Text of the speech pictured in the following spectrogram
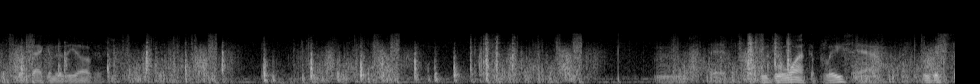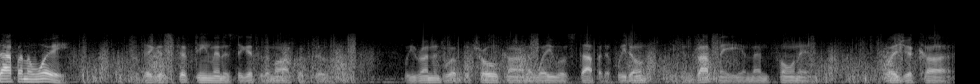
Let's get back into the office. Who'd you want, the police? Yeah. We could stop on the way. It'll take us 15 minutes to get to the Marquardt. We run into a patrol car on the way, we'll stop it. If we don't, you can drop me and then phone in. Where's your car?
